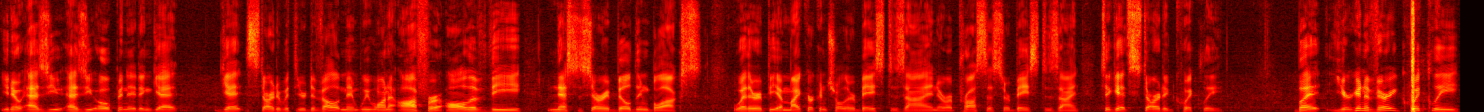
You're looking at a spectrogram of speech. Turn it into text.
you know, as you as you open it and get get started with your development, we want to offer all of the necessary building blocks, whether it be a microcontroller-based design or a processor-based design, to get started quickly. But you're going to very quickly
